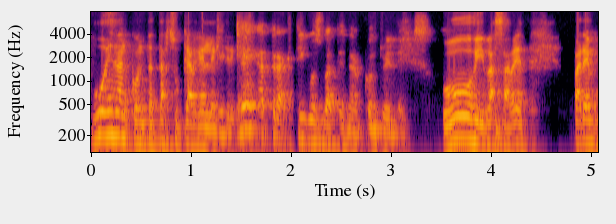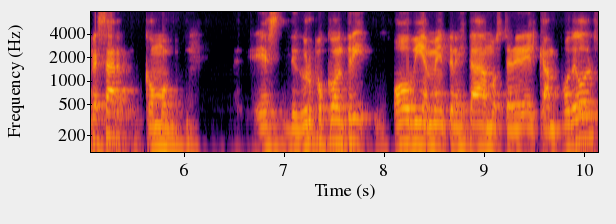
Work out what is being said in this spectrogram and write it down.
puedan contratar su carga eléctrica. ¿Qué, qué atractivos va a tener Country Lakes? Uy, vas a ver. Para empezar, como es de Grupo Country, obviamente necesitábamos tener el campo de golf.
